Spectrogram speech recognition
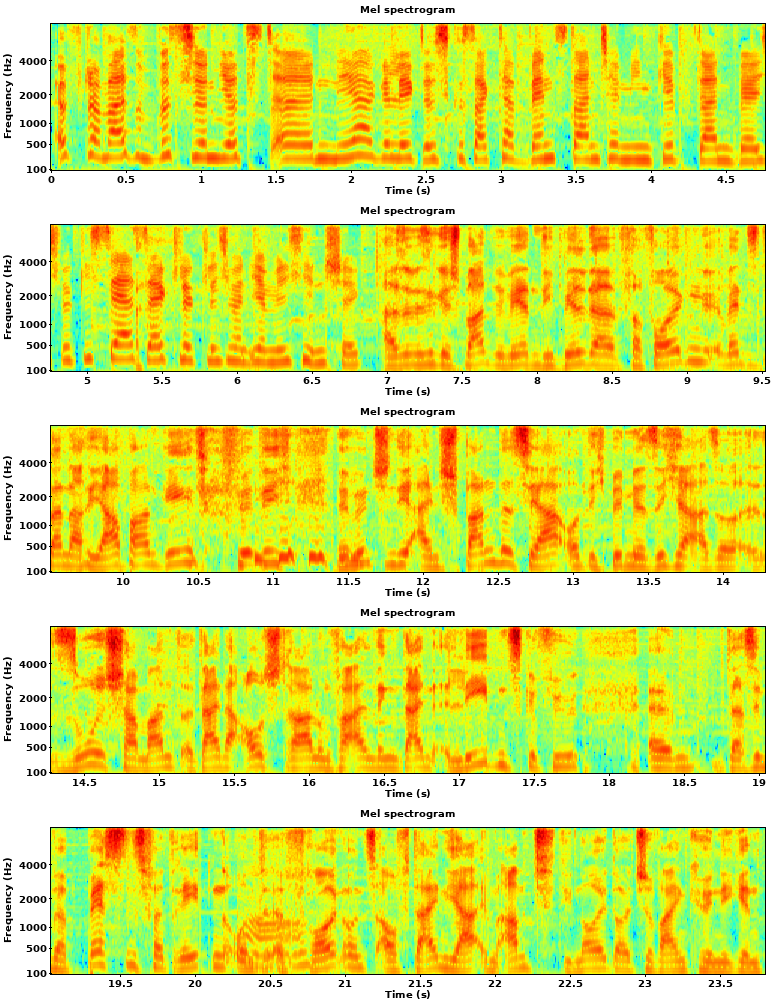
öfter mal so ein bisschen jetzt äh, näher gelegt, dass ich gesagt habe, wenn es da einen Termin gibt, dann wäre ich wirklich sehr, sehr glücklich, wenn ihr mich hinschickt. Also wir sind gespannt, wir werden die Bilder verfolgen, wenn es dann nach Japan geht für dich. Wir wünschen wünschen dir ein spannendes Jahr und ich bin mir sicher, also so charmant, deine Ausstrahlung, vor allen Dingen dein Lebensgefühl, ähm, da sind wir bestens vertreten und oh. freuen uns auf dein Jahr im Amt, die neue deutsche Weinkönigin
